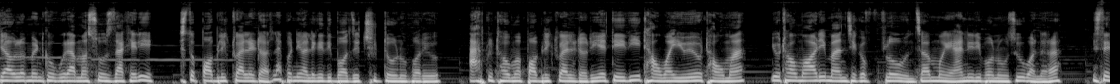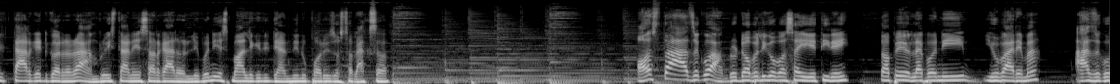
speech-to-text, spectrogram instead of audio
डेभलपमेन्टको कुरामा सोच्दाखेरि यस्तो पब्लिक टोइलेटहरूलाई पनि अलिकति बजेट छुट्याउनु पऱ्यो आफ्नो ठाउँमा पब्लिक टोइलेटहरू यति यति ठाउँमा यो यो ठाउँमा यो ठाउँमा अढी मान्छेको फ्लो हुन्छ म यहाँनिर बनाउँछु भनेर यसरी टार्गेट गरेर हाम्रो स्थानीय सरकारहरूले पनि यसमा अलिकति ध्यान दिनु पऱ्यो जस्तो लाग्छ। हस् त आजको हाम्रो डबलीको बसाइ यति नै। तपाईँहरूलाई पनि यो बारेमा आजको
